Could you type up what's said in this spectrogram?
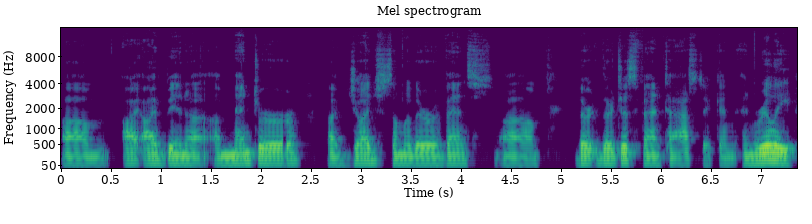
Um, I, I've been a, a mentor. I've judged some of their events. Um, they're they're just fantastic, and and really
